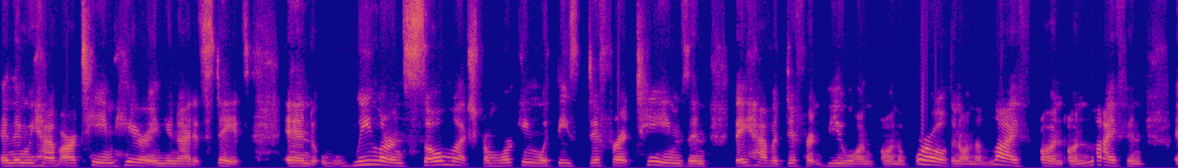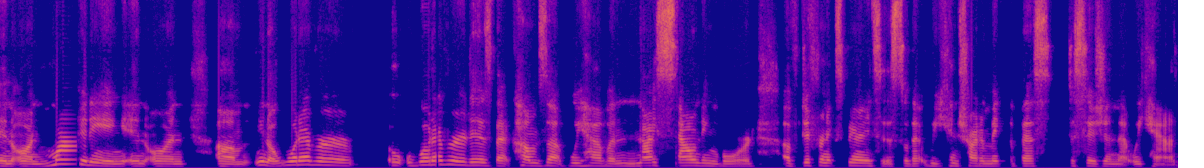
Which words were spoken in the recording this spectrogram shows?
and then we have our team here in United States. And we learn so much from working with these different teams, and they have a different view on on the world and on the life on on life and and on marketing and on um, you know whatever whatever it is that comes up, we have a nice sounding board of different experiences so that we can try to make the best decision that we can.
